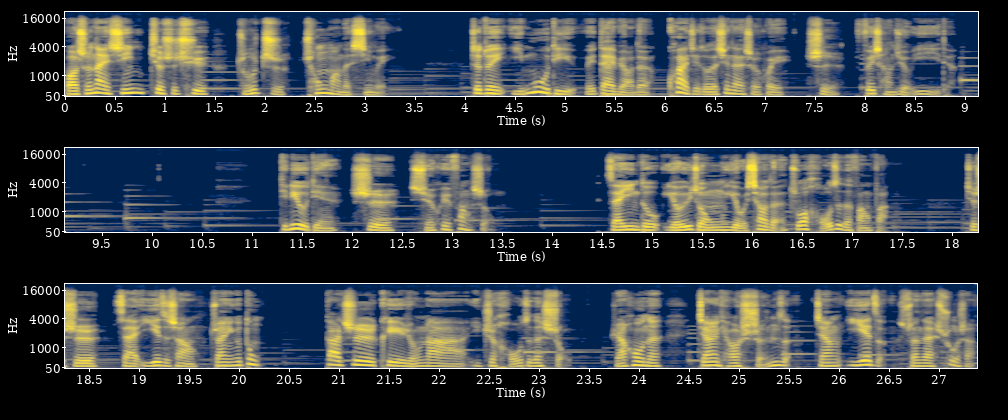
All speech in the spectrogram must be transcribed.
保持耐心就是去阻止匆忙的行为，这对以目的为代表的快节奏的现代社会是非常具有意义的。第六点是学会放手。在印度有一种有效的捉猴子的方法，就是在椰子上钻一个洞，大致可以容纳一只猴子的手。然后呢，将一条绳子将椰子拴在树上，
